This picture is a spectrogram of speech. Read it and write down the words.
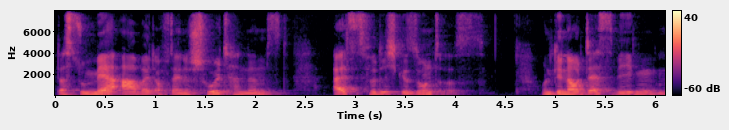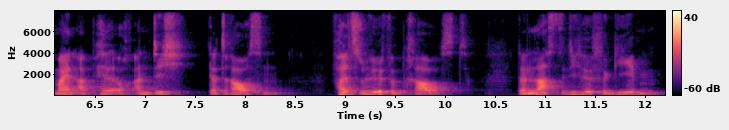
dass du mehr Arbeit auf deine Schultern nimmst, als es für dich gesund ist. Und genau deswegen mein Appell auch an dich da draußen. Falls du Hilfe brauchst, dann lass dir die Hilfe geben.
